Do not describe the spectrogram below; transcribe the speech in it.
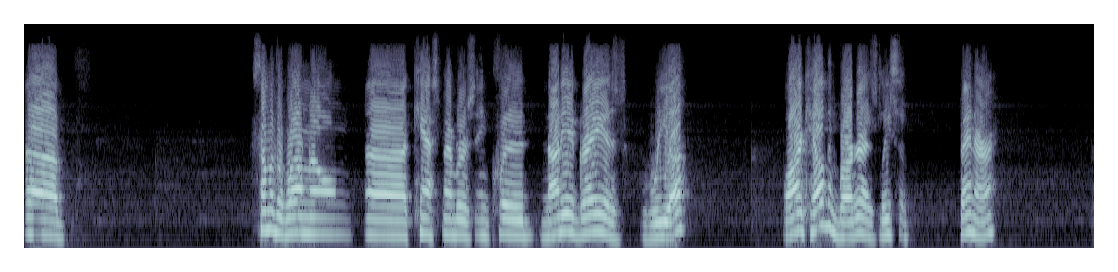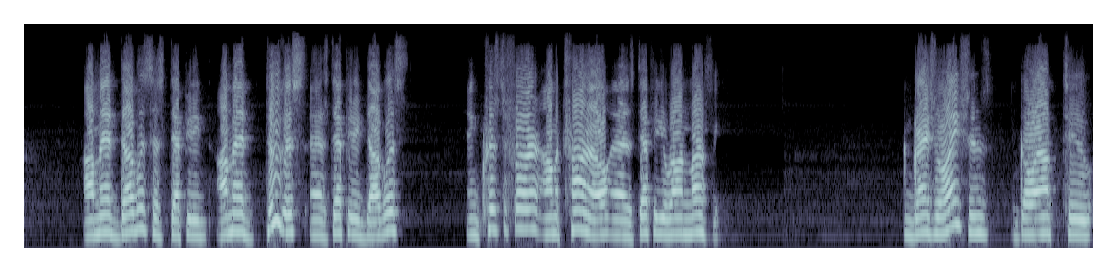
uh, some of the well-known uh, cast members include Nadia Gray as Rhea, Marg Helgenberger as Lisa Benner, Ahmed Douglas as Deputy Ahmed Dugas as Deputy Douglas, and Christopher Amatrano as Deputy Ron Murphy. Congratulations go out to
